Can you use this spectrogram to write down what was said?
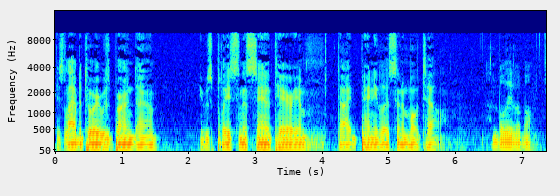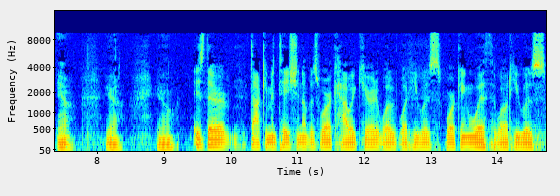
His laboratory was burned down. He was placed in a sanitarium, died penniless in a motel. Unbelievable. Yeah, yeah. You know, Is there documentation of his work, how he cured it, what what he was working with, what he was?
